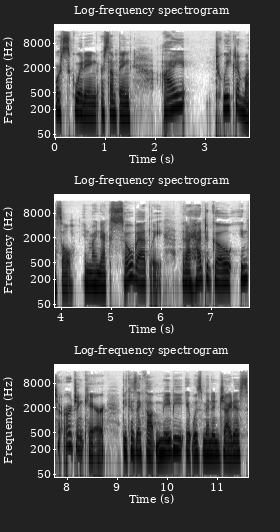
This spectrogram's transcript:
or squidding or something, I tweaked a muscle in my neck so badly that I had to go into urgent care because they thought maybe it was meningitis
